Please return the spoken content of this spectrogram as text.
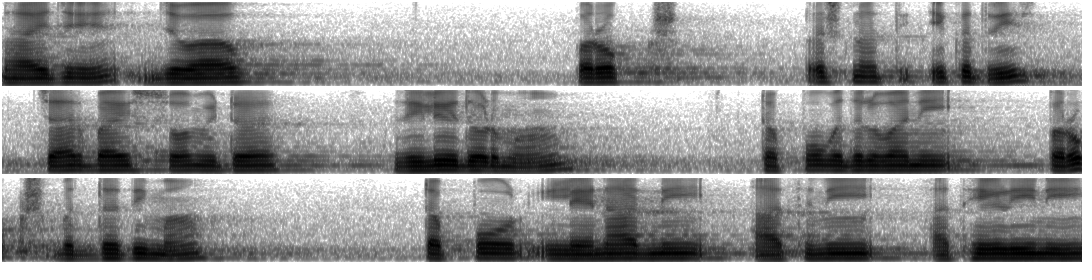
થાય છે? જવાબ પરોક્ષ પ્રશ્ન એકત્રીસ. ચાર બાય સો મીટર રિલે દોડમાં ટપ્પો બદલવાની પરોક્ષ પદ્ધતિમાં ટપ્પો લેનારની હાથની હથેળીની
